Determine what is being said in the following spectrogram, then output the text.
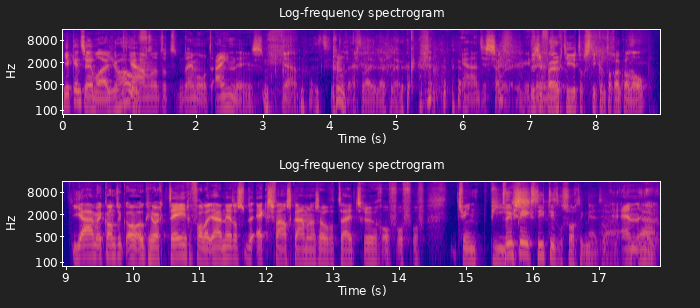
Je kent ze helemaal uit je hoofd. Ja, omdat het helemaal het einde is. Ja, Het is toch echt wel heel erg leuk. ja het is zo leuk. Ik Dus je verheugt je hier toch stiekem toch ook wel op? Ja, maar ik kan natuurlijk ook heel erg tegenvallen. Ja, net als de X-Files kwamen na zoveel tijd terug. Of, of, of Twin Peaks. Twin Peaks, die titel zocht ik net, ja. En ja. eh,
